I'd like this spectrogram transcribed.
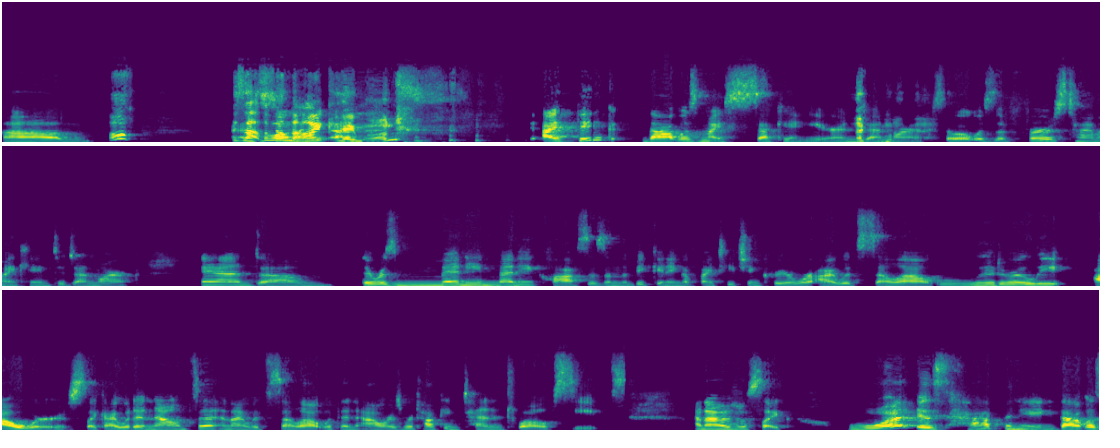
Um, oh, is that the so one that many, I came on? I think that was my second year in Denmark. so it was the first time I came to Denmark. And um, there was many, many classes in the beginning of my teaching career where I would sell out literally hours. Like I would announce it and I would sell out within hours. We're talking 10, 12 seats. And I was just like, what is happening? That was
